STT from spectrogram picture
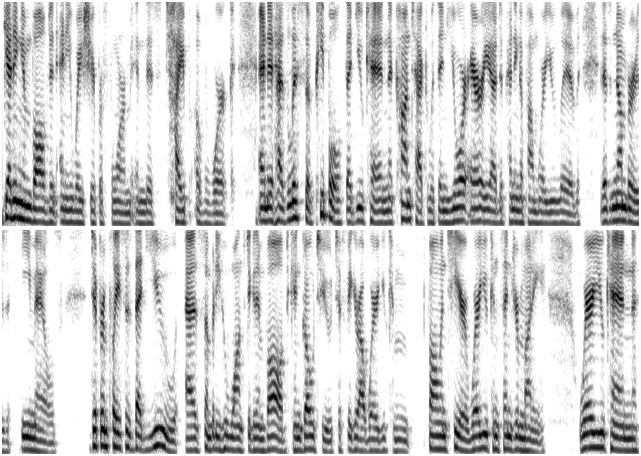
getting involved in any way, shape, or form in this type of work. And it has lists of people that you can contact within your area, depending upon where you live. It has numbers, emails, different places that you, as somebody who wants to get involved, can go to to figure out where you can volunteer, where you can send your money, where you can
